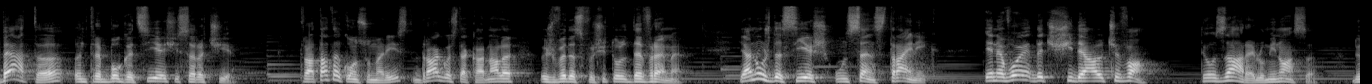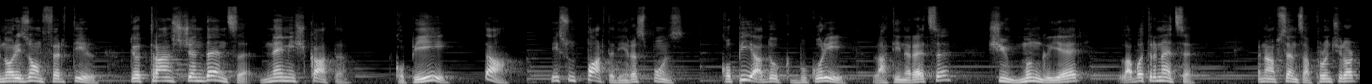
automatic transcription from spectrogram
beată între bogăție și sărăcie. Tratată consumerist, dragostea carnală își vede sfârșitul de vreme. Ea nu își dă sieș un sens trainic. E nevoie deci și de altceva. De o zare luminoasă, de un orizont fertil, de o transcendență nemișcată. Copiii? Da, ei sunt parte din răspuns. Copiii aduc bucurii la tinerețe și mângâieri la bătrânețe. În absența pruncilor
